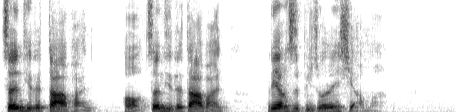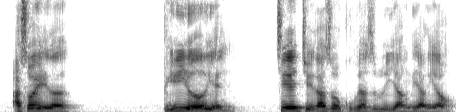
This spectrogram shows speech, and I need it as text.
整体的大盘哦，整体的大盘量是比昨天小嘛，啊，所以呢，比例而言，今天绝大多数股票是不是一样量要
